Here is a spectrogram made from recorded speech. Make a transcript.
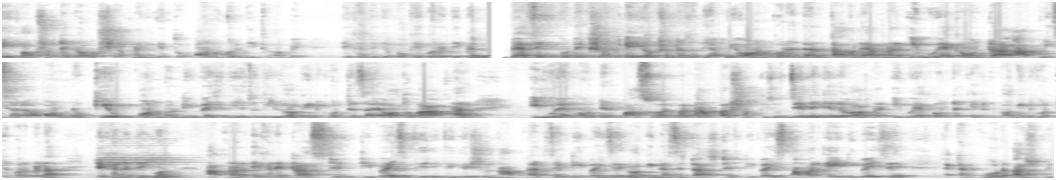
এই অপশনটাকে অবশ্যই আপনাকে কিন্তু অন করে দিতে হবে। এখান থেকে ওকে করে দিবেন। বেসিক প্রোটেকশন এই অপশনটা যদি আপনি অন করে দেন, তাহলে আপনার ইমো অ্যাকাউন্টটা আপনি ছাড়া অন্য কেউ, অন্য ডিভাইস দিয়ে যদি লগ ইন করতে যায় অথবা আপনার ইমো অ্যাকাউন্টের পাসওয়ার্ড বা নাম্বার সবকিছু জেনে গেলেও আপনার ইমো অ্যাকাউন্টটাকে লগ ইন করতে পারবে না। এখানে দেখুন, আপনার এখানে ট্রাস্টেড ডিভাইস ভেরিফিকেশন আপনার যে ডিভাইসে লগ ইন আছে ট্রাস্টেড ডিভাইস আমার এই ডিভাইসে একটা কোড আসবে।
